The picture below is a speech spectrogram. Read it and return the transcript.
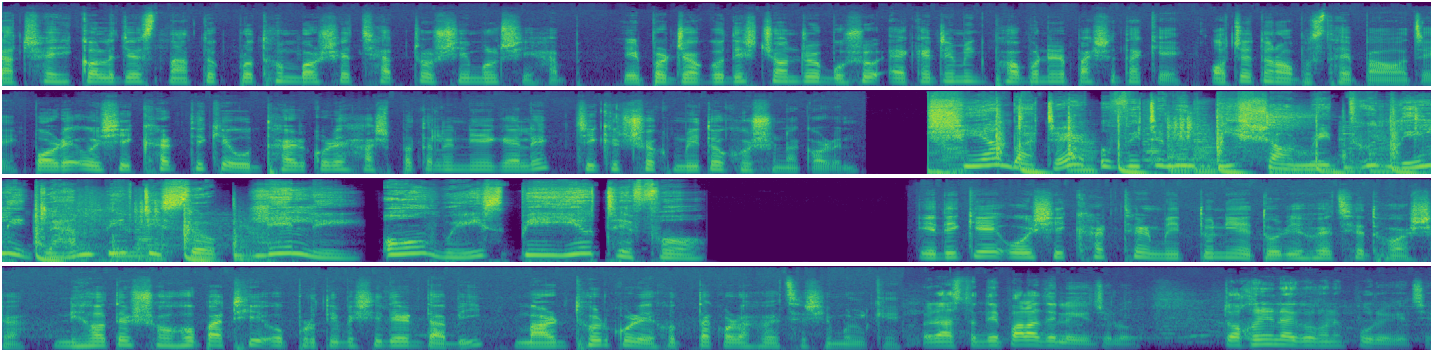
রাজশাহী কলেজের স্নাতক প্রথম বর্ষের ছাত্র শিমুল শিহাব। এরপর জগদীশ চন্দ্র বসু একাডেমিক ভবনের পাশে তাকে অচেতন অবস্থায় পাওয়া যায়। পরে ওই শিক্ষার্থীকে উদ্ধার করে হাসপাতালে নিয়ে গেলে চিকিৎসক মৃত ঘোষণা করেন। শিয়া বাটার ও ভিটামিন ই সমৃদ্ধ lily glam beauty soap lily always beautiful এদিকে ওই শিক্ষার্থীর মৃত্যু নিয়ে তৈরি হয়েছে ধোঁয়াশা। নিহতের সহপাঠী ও প্রতিবেশীদের দাবি মারধর করে হত্যা করা হয়েছে শিমুলকে। রাস্তা দিয়ে পালাতে লেগেছিল। তখনই নাকি ওখানে পড়ে গেছে।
